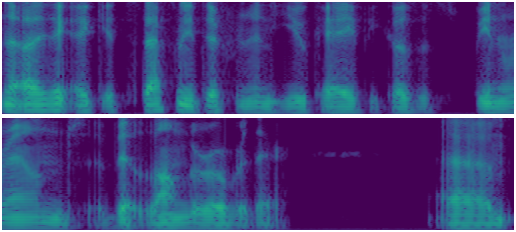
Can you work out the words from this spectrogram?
no, I think it's definitely different in the UK because it's been around a bit longer over there. Um,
